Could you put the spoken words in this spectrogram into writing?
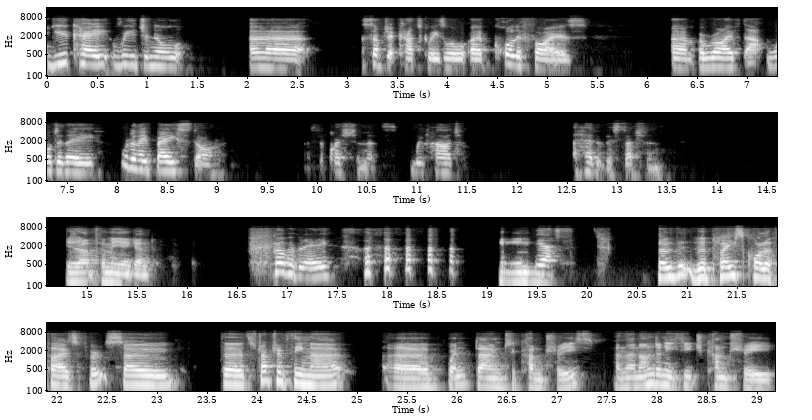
UK regional uh, subject categories or uh, qualifiers um, arrived at? What are they? What are they based on? That's the question that's we've had ahead of this session. is that for me again? Probably, Um, yes. So the, the place qualifiers for, so the structure of thema uh, went down to countries and then underneath each country,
